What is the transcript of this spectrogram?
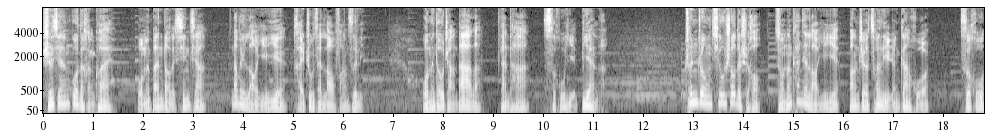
时间过得很快，我们搬到了新家，那位老爷爷还住在老房子里。我们都长大了，但他似乎也变了。春种秋收的时候，总能看见老爷爷帮着村里人干活，似乎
